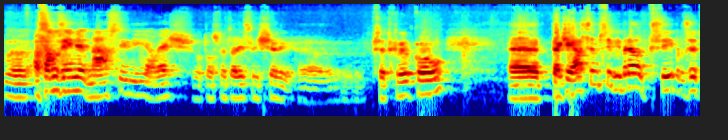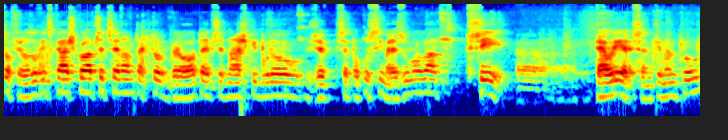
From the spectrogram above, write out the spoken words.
e, a samozřejmě násilí a lež, o tom jsme tady slyšeli e, před chvilkou. Takže já jsem si vybral tři, protože je to filozofická škola přece jenom, tak to gro té přednášky budou, že se pokusím rezumovat tři teorie resentimentu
